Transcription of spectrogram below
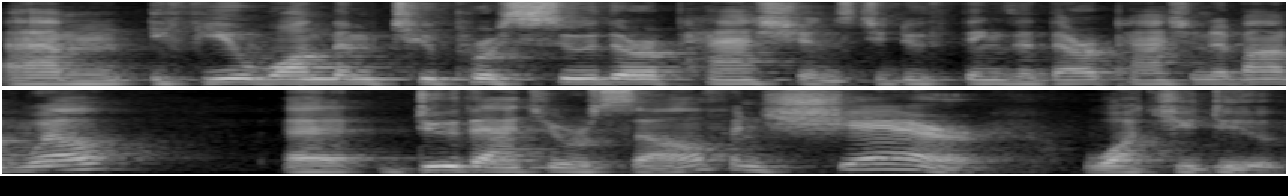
Um, if you want them to pursue their passions, to do things that they're passionate about, well, uh, do that yourself and share what you do.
